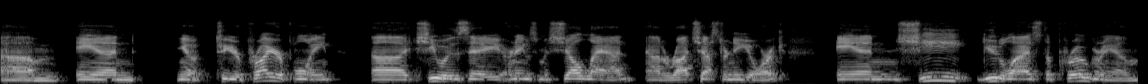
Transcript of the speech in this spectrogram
Um, and, you know, to your prior point, uh, she was a, her name is Michelle Ladd out of Rochester, New York. And she utilized the program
